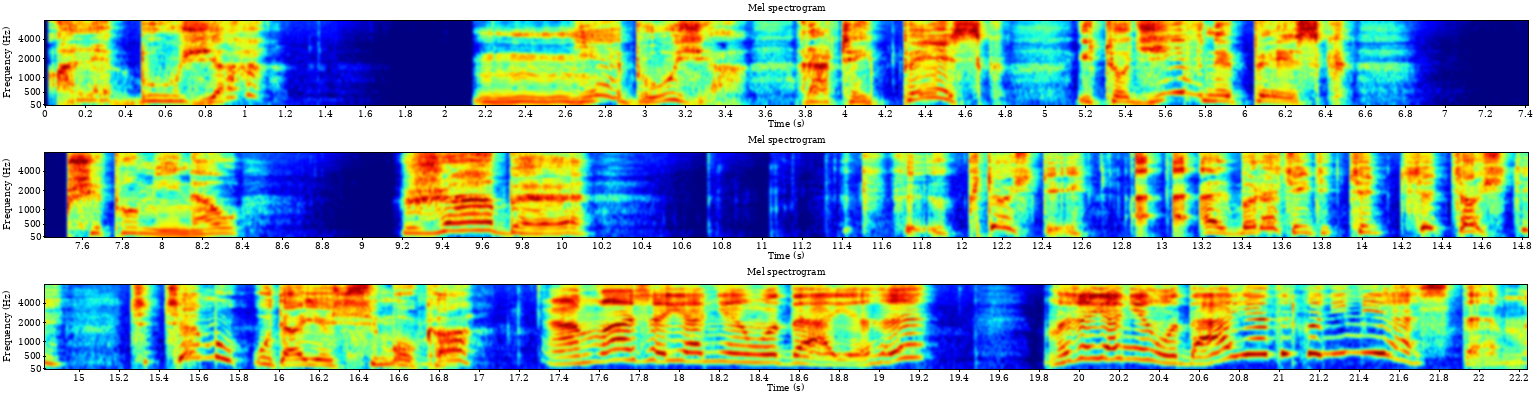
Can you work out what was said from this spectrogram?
Ale buzia? Nie buzia, raczej pysk i to dziwny pysk. Przypominał żabę. K ktoś ty, a, albo raczej coś ty, c- czemu udajesz smoka? A może ja nie udaję, hy? Może ja nie udaję, tylko nim jestem.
